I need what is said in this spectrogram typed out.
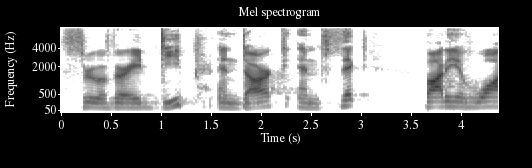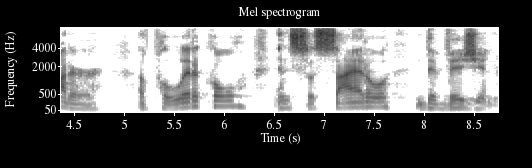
through a very deep and dark and thick body of water of political and societal division.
